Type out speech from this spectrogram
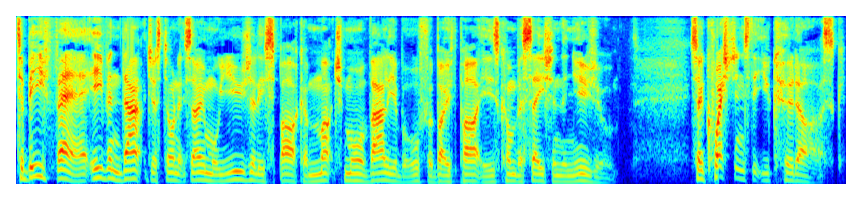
To be fair, even that just on its own will usually spark a much more valuable for both parties conversation than usual. So, questions that you could ask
